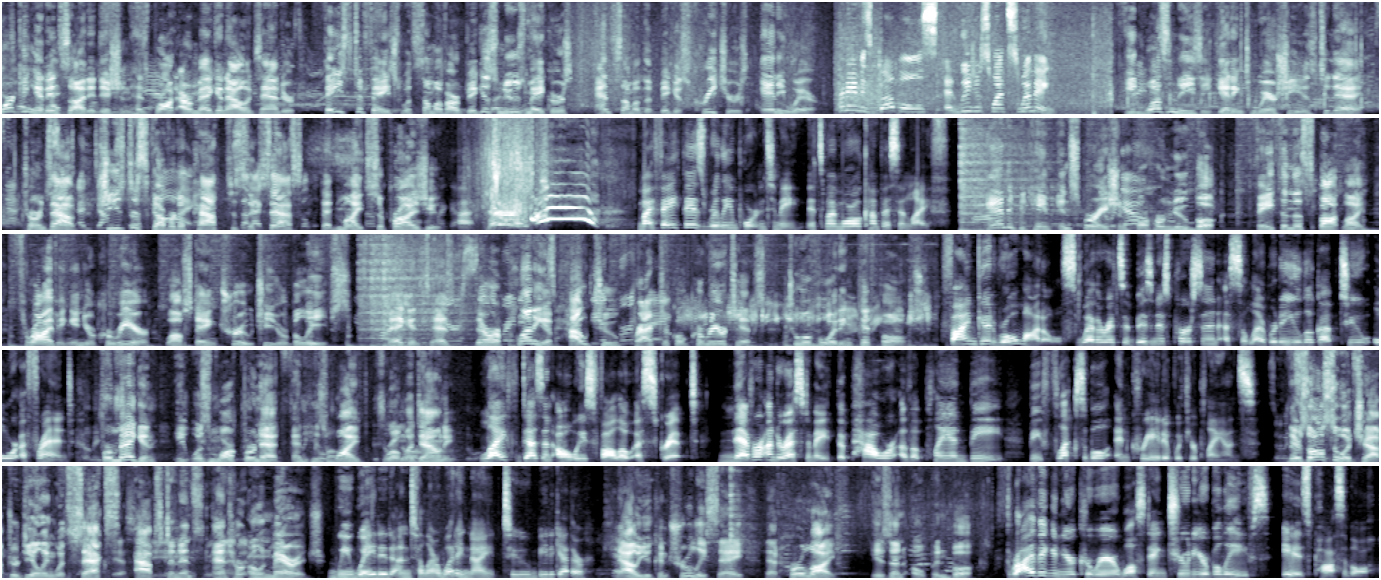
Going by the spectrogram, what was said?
Working at Inside Edition has brought our Megan Alexander face to face with some of our biggest newsmakers and some of the biggest creatures anywhere. Her name is Bubbles, and we just went swimming. It wasn't easy getting to where she is today. Turns out she's discovered a path to success that might surprise you. Ah! My faith is really important to me. It's my moral compass in life. And it became inspiration for her new book, Faith in the Spotlight Thriving in Your Career While Staying True to Your Beliefs. Megan says there are plenty of how to practical career tips to avoiding pitfalls. Find good role models, whether it's a business person, a celebrity you look up to, or a friend. For Megan, it was Mark Burnett and his wife, Roma Downey. Life doesn't always follow a script. Never underestimate the power of a plan B. Be flexible and creative with your plans. There's also a chapter dealing with sex, abstinence, and her own marriage. We waited until our wedding night to be together. Now you can truly say that her life is an open book. Thriving in your career while staying true to your beliefs is possible.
